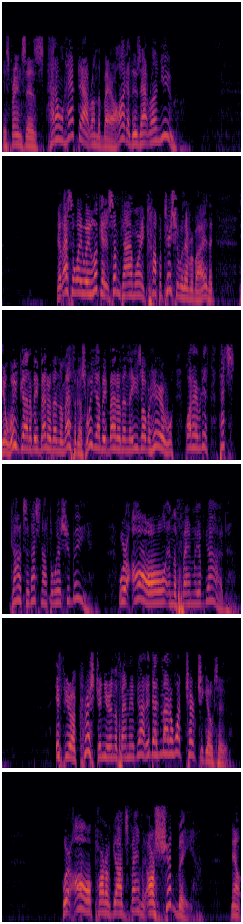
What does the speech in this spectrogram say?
His friend says, I don't have to outrun the bear. All I got to do is outrun you. Now, that's the way we look at it. Sometimes we're in competition with everybody that, you know, we've got to be better than the Methodists. We've got to be better than these over here, whatever it is. That's, God said that's not the way it should be. We're all in the family of God. If you're a Christian, you're in the family of God. It doesn't matter what church you go to. We're all part of God's family, or should be. Now,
